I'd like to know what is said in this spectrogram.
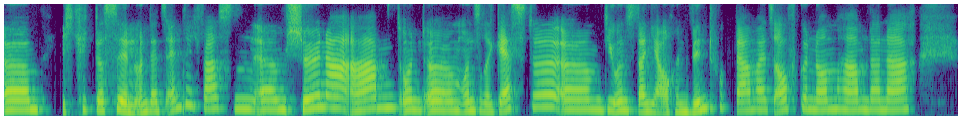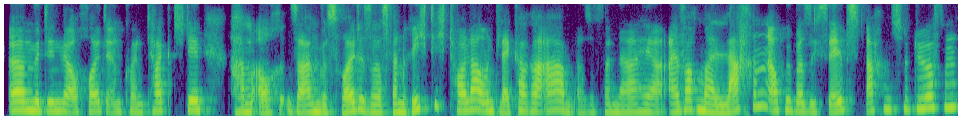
ähm, ich kriege das hin. Und letztendlich war es ein ähm, schöner Abend und ähm, unsere Gäste, ähm, die uns dann ja auch in Windhoek damals aufgenommen haben danach, ähm, mit denen wir auch heute in Kontakt stehen, haben auch, sagen bis heute, so, das war ein richtig toller und leckerer Abend. Also von daher einfach mal lachen, auch über sich selbst lachen zu dürfen,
